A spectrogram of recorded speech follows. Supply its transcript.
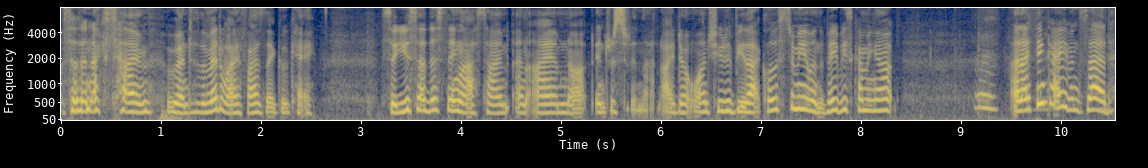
so the next time we went to the midwife, I was like, okay, so you said this thing last time, and I am not interested in that. I don't want you to be that close to me when the baby's coming out. And I think I even said,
